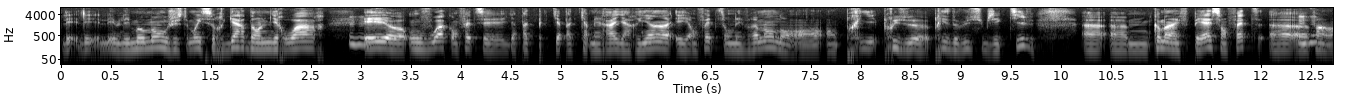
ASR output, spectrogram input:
les, les, les, moments où justement ils se regardent dans le miroir mhm. et euh, on voit qu'en fait, il n'y a, pas de, a pas de caméra, il n'y a rien. Et en fait, on est vraiment dans, en, prise, prise de vue subjective, euh, comme un FPS en fait. Mhm. Enfin,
